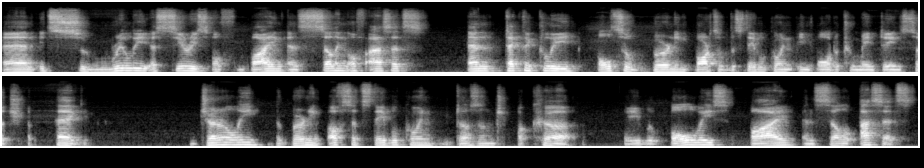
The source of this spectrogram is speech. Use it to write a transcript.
And it's really a series of buying and selling of assets, and technically also burning parts of the stablecoin in order to maintain such a peg. Generally, the burning offset stablecoin doesn't occur. They will always buy and sell assets.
